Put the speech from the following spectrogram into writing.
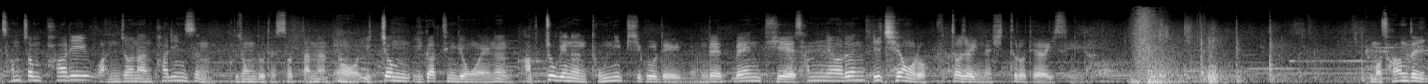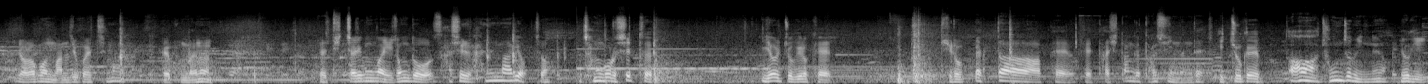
3.8이 완전한 8인승 그 정도 됐었다면 어, 2.2 같은 경우에는 앞쪽에는 독립식으로 되어 있는데 맨 뒤에 3열은 일체형으로 붙어져 있는 시트로 되어 있습니다. 뭐 사람들이 여러 번 만지고 했지만 여기 보면은 네, 뒷자리 공간 이 정도 사실 할 말이 없죠. 참고로 시트 2열 쪽 이렇게 뒤로 뺐다 앞에 이렇게 다시 당겼다 할 수 있는데 이쪽에 아 좋은 점이 있네요. 여기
